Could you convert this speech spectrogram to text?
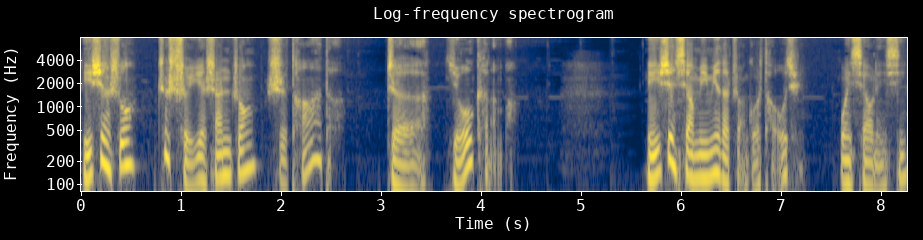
李炫说这水月山庄是他的，这有可能吗？李炫笑眯眯的转过头去问肖林熙：“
